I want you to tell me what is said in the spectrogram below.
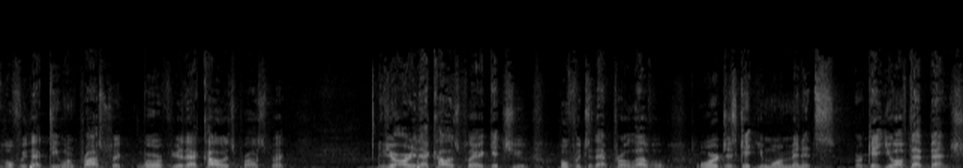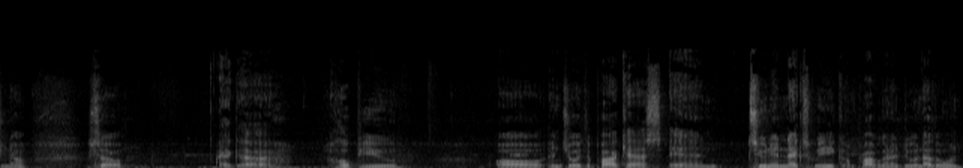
hopefully, that D1 prospect, or if you're that college prospect, if you're already that college player, get you hopefully to that pro level, or just get you more minutes or get you off that bench. You know, so I uh, hope you all enjoyed the podcast and tune in next week. I'm probably gonna do another one.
